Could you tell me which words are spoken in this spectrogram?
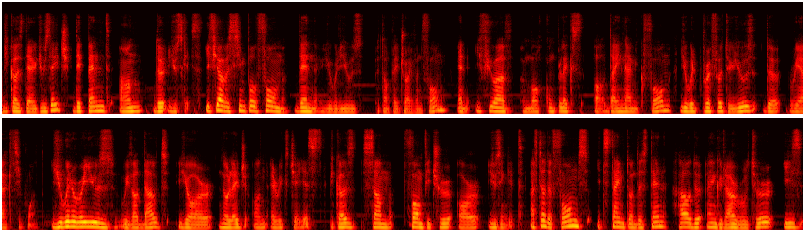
because their usage depend on the use case. If you have a simple form, then you will use a template driven form. And if you have a more complex or dynamic form, you will prefer to use the reactive one. You will reuse without doubt your knowledge on RxJS because some form feature are using it. After the forms, it's time to understand how the Angular router is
